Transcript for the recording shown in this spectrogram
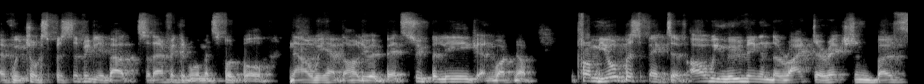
if we talk specifically about South African women's football. Now we have the Hollywood Bet Super League and whatnot. From your perspective, are we moving in the right direction, both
